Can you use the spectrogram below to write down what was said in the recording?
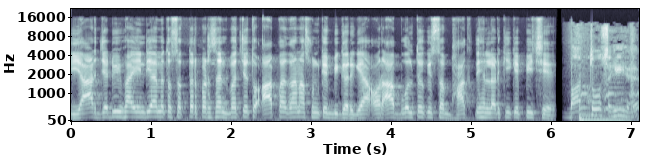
यार जडवी भाई इंडिया में तो सत्तर परसेंट बच्चे तो आपका गाना सुन के बिगड़ गया और आप बोलते हो कि सब भागते हैं लड़की के पीछे। बात तो सही है।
